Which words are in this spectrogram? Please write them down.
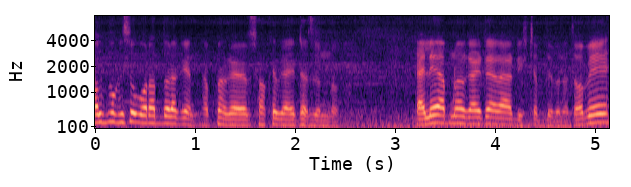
অল্প কিছু বরাদ্দ রাখেন আপনার গাড়ির, শখের গাড়িটার জন্য। তাইলে আপনার গাড়িটা আর ডিস্টার্ব দেবে না। তবে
